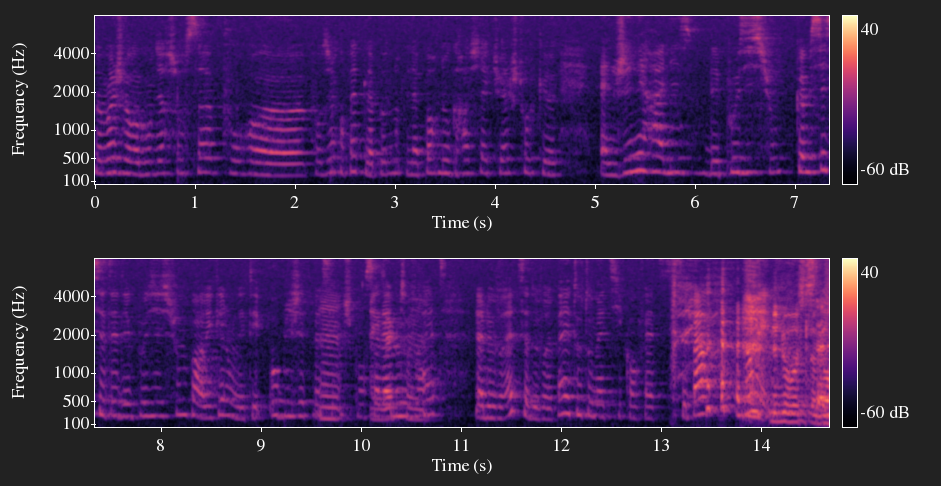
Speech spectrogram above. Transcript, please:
Moi, je vais rebondir sur ça pour, euh, pour dire qu'en fait, la pornographie actuelle, je trouve que elle généralise des positions, comme si c'était des positions par lesquelles on était obligé de passer. Mm, je pense à la levrette. La levrette, ça devrait pas être automatique en fait. C'est pas. Non mais. Le nouveau Ça slogan.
